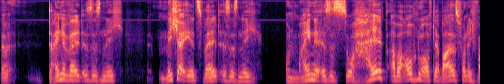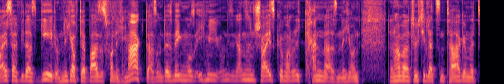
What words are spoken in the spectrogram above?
äh, deine Welt ist es nicht, Michaels Welt ist es nicht. Und meine ist es so halb, aber auch nur auf der Basis von, ich weiß halt, wie das geht und nicht auf der Basis von, ich mag das. Und deswegen muss ich mich um diesen ganzen Scheiß kümmern und ich kann das nicht. Und dann haben wir natürlich die letzten Tage mit,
